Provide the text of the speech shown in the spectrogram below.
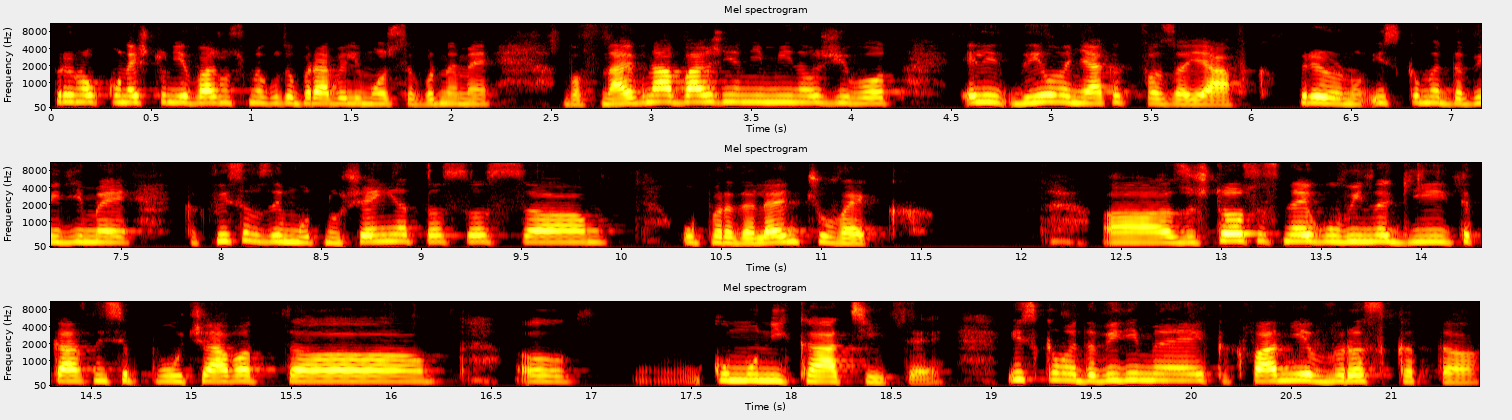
Примерно, ако нещо ни е важно, сме го забравили, може да се върнем в най-важния ни минал живот или да имаме някаква заявка. Примерно, искаме да видим какви са взаимоотношенията с а, определен човек. А, защо с него винаги така ни се получават а, а, комуникациите. Искаме да видим каква ни е връзката.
